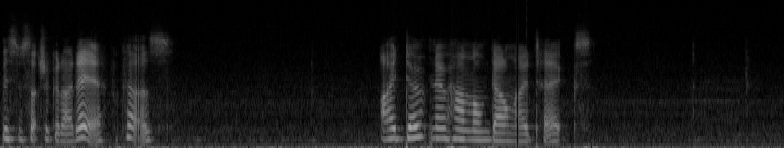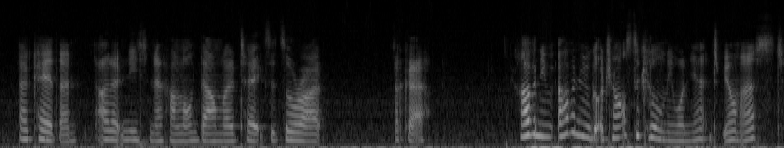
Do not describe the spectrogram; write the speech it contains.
this was such a good idea because I don't know how long download takes. Okay then, I don't need to know how long download takes, it's alright. Okay. I haven't, even, I haven't even got a chance to kill anyone yet, to be honest.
